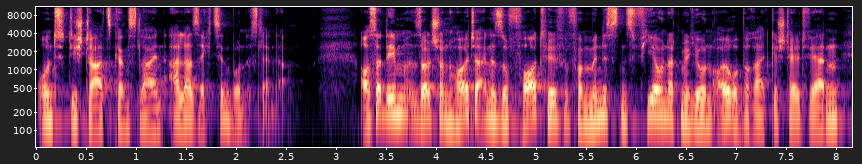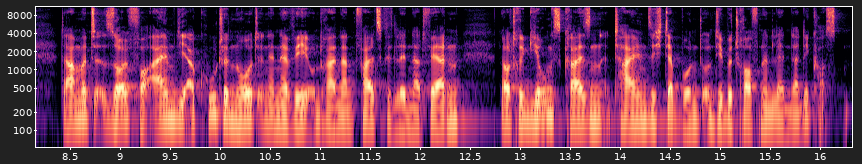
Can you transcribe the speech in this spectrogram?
und die Staatskanzleien aller 16 Bundesländer. Außerdem soll schon heute eine Soforthilfe von mindestens 400 Millionen Euro bereitgestellt werden. Damit soll vor allem die akute Not in NRW und Rheinland-Pfalz gelindert werden. Laut Regierungskreisen teilen sich der Bund und die betroffenen Länder die Kosten.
